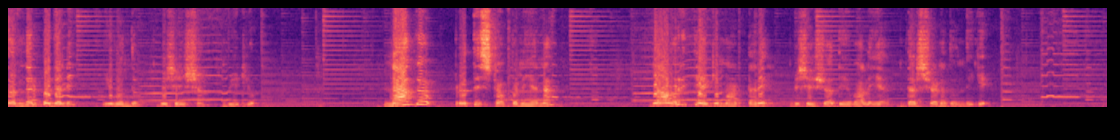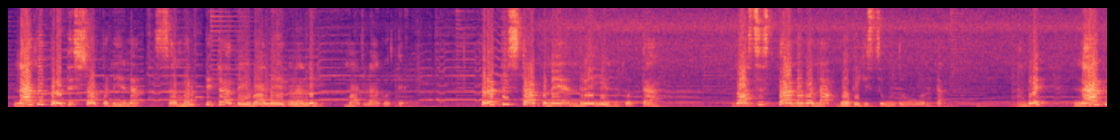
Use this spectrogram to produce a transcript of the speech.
ಸಂದರ್ಭದಲ್ಲಿ ಈ ಒಂದು ವಿಶೇಷ ವಿಡಿಯೋ ನಾಗ ಪ್ರತಿಷ್ಠಾಪನೆಯನ್ನ ಯಾವ ರೀತಿಯಾಗಿ ಮಾಡ್ತಾರೆ ವಿಶೇಷ ದೇವಾಲಯ ದರ್ಶನದೊಂದಿಗೆ? ನಾಗ ಪ್ರತಿಷ್ಠಾಪನೆಯನ್ನ ಸಮರ್ಪಿತ ದೇವಾಲಯಗಳಲ್ಲಿ ಮಾಡಲಾಗುತ್ತೆ. ಪ್ರತಿಷ್ಠಾಪನೆ ಅಂದ್ರೆ ಏನು ಗೊತ್ತಾ? ವಾಸಸ್ಥಾನವನ್ನ ಒದಗಿಸುವುದು ಅಂತ. ಅಂದ್ರೆ ನಾಗ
